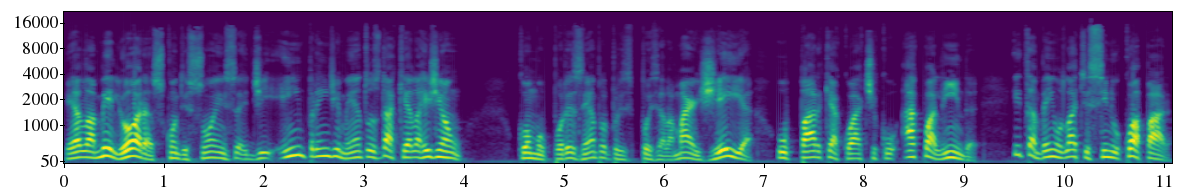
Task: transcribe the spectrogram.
ela melhora as condições de empreendimentos daquela região, como, por exemplo, pois ela margeia o Parque Aquático Aqualinda e também o laticínio Coapar,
